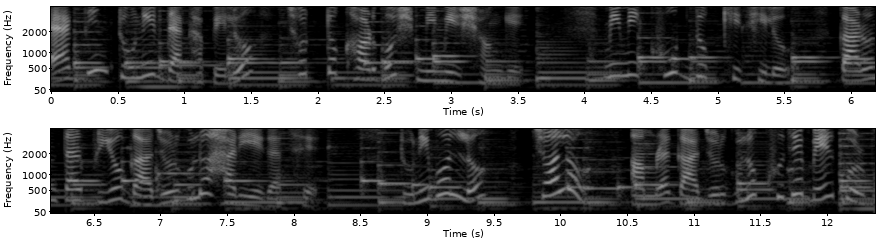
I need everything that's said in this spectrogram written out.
একদিন টুনির দেখা পেল ছোট্ট খরগোশ মিমির সঙ্গে। মিমি খুব দুঃখী ছিল, কারণ তার প্রিয় গাজরগুলো হারিয়ে গেছে। টুনি বলল, চলো, আমরা গাজরগুলো খুঁজে বের করব।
